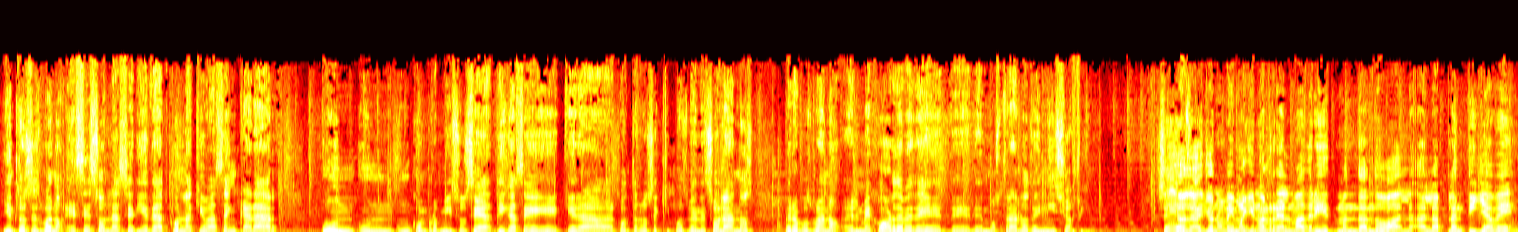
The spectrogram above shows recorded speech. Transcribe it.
Y entonces, bueno, es eso, la seriedad con la que vas a encarar un, un, un compromiso. O sea, dígase que era contra los equipos venezolanos, pero pues bueno, el mejor debe de, de demostrarlo de inicio a fin. Sí, o sea, yo no me imagino al Real Madrid mandando a la, a la plantilla B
